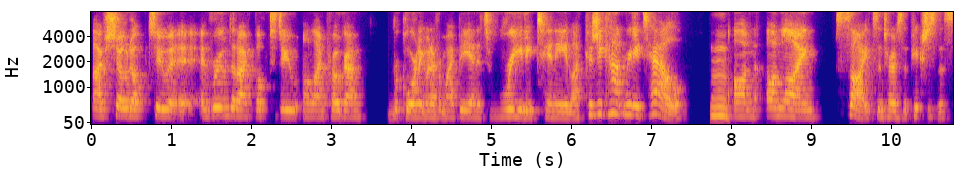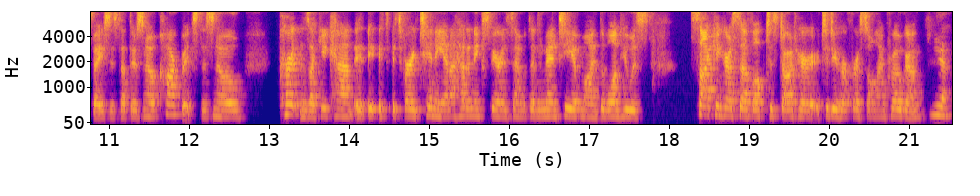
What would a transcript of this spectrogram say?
I've showed up to a, a room that I've booked to do online program recording, whatever it might be, and it's really tinny, like because you can't really tell mm. on online sites in terms of the pictures of the spaces that there's no carpets, there's no curtains. Like you can't, it, it, it's very tinny. And I had an experience then with a mentee of mine, the one who was psyching herself up to start her to do her first online program. Yeah.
